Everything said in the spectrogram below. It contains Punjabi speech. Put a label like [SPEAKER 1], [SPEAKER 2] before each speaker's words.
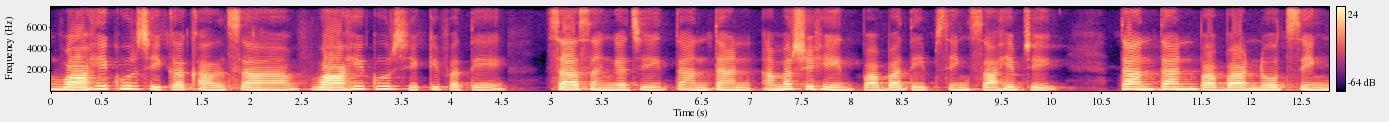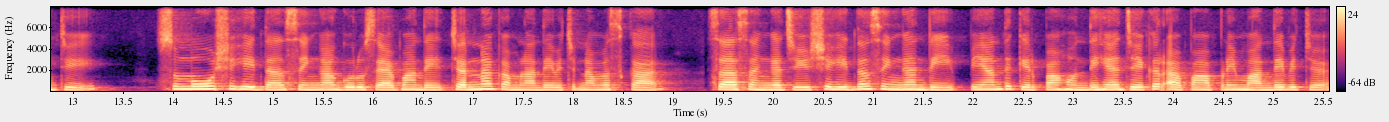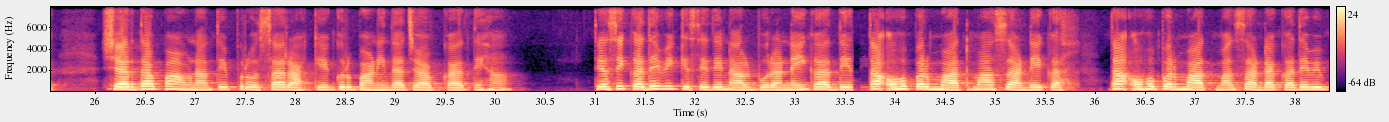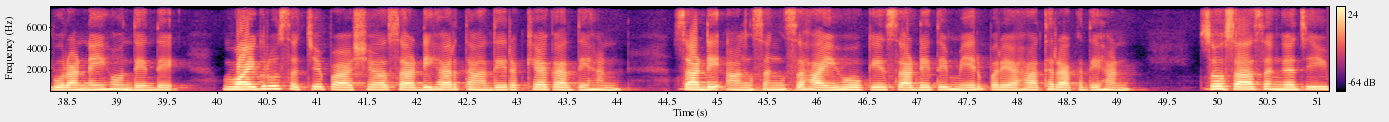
[SPEAKER 1] ਵਾਹਿਗੁਰੂ ਜੀ ਕਾ ਖਾਲਸਾ, ਵਾਹਿਗੁਰੂ ਜੀ ਕੀ ਫਤਿਹ। ਸਾਧ ਸੰਗਤ ਜੀ, ਧੰਨ ਧੰਨ ਅਮਰ ਸ਼ਹੀਦ ਬਾਬਾ ਦੀਪ ਸਿੰਘ ਸਾਹਿਬ ਜੀ, ਧੰਨ ਧੰਨ ਬਾਬਾ ਨੋਤ ਸਿੰਘ ਜੀ। ਸਮੂਹ ਸ਼ਹੀਦਾਂ ਸਿੰਘਾਂ, ਗੁਰੂ ਸਾਹਿਬਾਂ ਦੇ ਚਰਨਾਂ ਕਮਲਾਂ ਦੇ ਵਿੱਚ ਨਮਸਕਾਰ। ਸਾਧ ਸੰਗਤ ਜੀ, ਸ਼ਹੀਦਾਂ ਸਿੰਘਾਂ ਦੀ ਬੇਅੰਤ ਕਿਰਪਾ ਹੁੰਦੀ ਹੈ, ਜੇਕਰ ਆਪਾਂ ਆਪਣੇ ਮਨ ਦੇ ਵਿੱਚ ਸ਼ਰਧਾ ਭਾਵਨਾ ਤੇ ਭਰੋਸਾ ਰੱਖ ਕੇ ਗੁਰਬਾਣੀ ਦਾ ਜਾਪ ਕਰਦੇ ਹਾਂ। ਤੇ ਅਸੀਂ ਕਦੇ ਵੀ ਕਿਸੇ ਦੇ ਨਾਲ ਬੁਰਾ ਨਹੀਂ ਕਰਦੇ, ਤਾਂ ਉਹ ਪਰਮਾਤਮਾ ਸਾਡੇ ਕ- ਤਾਂ ਉਹ ਪਰਮਾਤਮਾ ਸਾਡਾ ਕਦੇ ਵੀ ਬੁਰਾ ਨਹੀਂ ਹੋਣ ਦਿੰਦੇ। ਵਾਹਿਗੁਰੂ, ਸੱਚੇ ਪਾਤਸ਼ਾਹ ਸਾਡੀ ਹਰ ਥਾਂ ਤੇ ਰੱਖਿਆ ਕਰਦੇ ਹਨ। ਸਾਡੇ ਅੰਗ ਸੰਗ ਸਹਾਈ ਹੋ ਕੇ ਸਾਡੇ ਤੇ ਮਿਹਰ ਭਰਿਆ ਹੱਥ ਰੱਖਦੇ ਹਨ। ਸੋ ਸਾਧ ਸੰਗਤ ਜੀ,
